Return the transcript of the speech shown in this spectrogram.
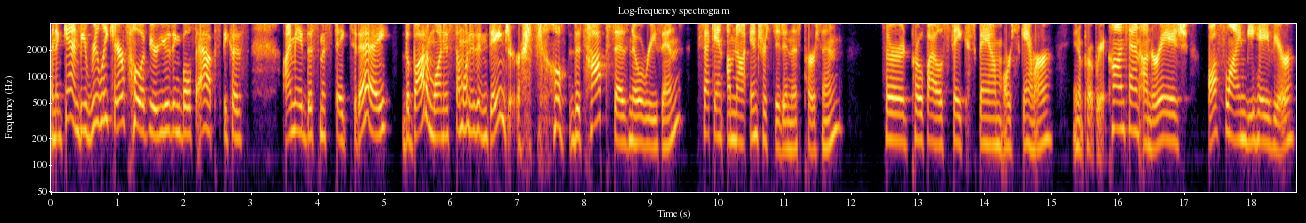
and again, be really careful if you're using both apps because I made this mistake today. The bottom one is someone is in danger. So the top says no reason. Second, I'm not interested in this person. Third, profile is fake spam or scammer, inappropriate content, underage, offline behavior.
